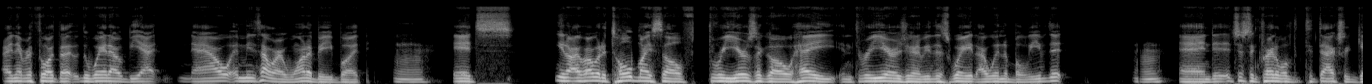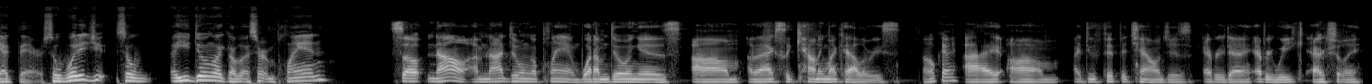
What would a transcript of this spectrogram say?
I never thought that the weight I would be at now. I mean, it's not where I want to be, but Mm. it's you know, if I would have told myself three years ago, hey, in three years you're going to be this weight, I wouldn't have believed it. Mhm. And it's just incredible to, to actually get there. So, what did you? So, are you doing like a, a certain plan? So now I'm not doing a plan. What I'm doing is um, I'm actually counting my calories. Okay. I um I do Fitbit challenges every day, every week actually,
